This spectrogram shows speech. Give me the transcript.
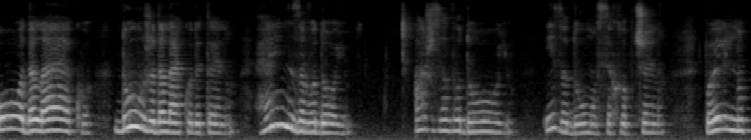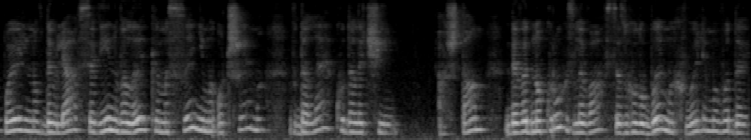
О, далеко, дуже далеко, дитино, гень за водою. Аж за водою. І задумався хлопчина. Пильно, пильно вдивлявся він великими синіми очима в далеку далечінь, аж там, де видно круг зливався з голубими хвилями води.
